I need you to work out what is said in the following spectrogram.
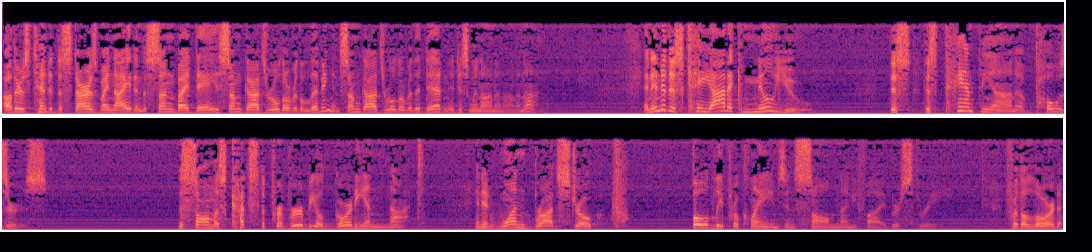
Others tended the stars by night and the sun by day. Some gods ruled over the living, and some gods ruled over the dead, and it just went on and on and on. And into this chaotic milieu, this, this pantheon of posers, the psalmist cuts the proverbial Gordian knot, and in one broad stroke, boldly proclaims in Psalm 95, verse 3 For the Lord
